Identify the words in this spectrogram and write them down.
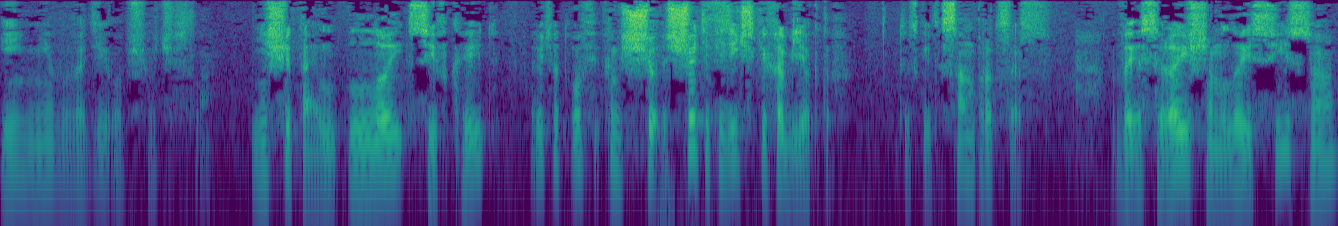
и не выводи общего числа. Не считай. Лой сивкейт Речь идет о счете физических объектов, так сказать, сам процесс. В Эсрейшем Лейсиса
